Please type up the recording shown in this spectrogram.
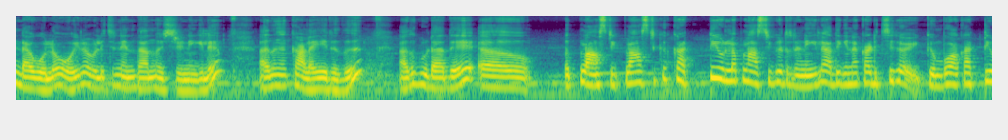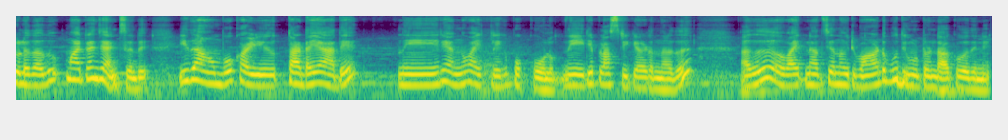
ഉണ്ടാകുമല്ലോ ഓയിലോ വെളിച്ചെണ്ണ എന്താണെന്ന് വെച്ചിട്ടുണ്ടെങ്കിൽ അത് കളയരുത്. അതുകൂടാതെ പ്ലാസ്റ്റിക് പ്ലാസ്റ്റിക് കട്ടിയുള്ള പ്ലാസ്റ്റിക് ഇട്ടിട്ടുണ്ടെങ്കിൽ അതിങ്ങനെ കടിച്ച് കഴിക്കുമ്പോൾ ആ കട്ടിയുള്ളത് അത് മാറ്റാൻ ചാൻസ് ഉണ്ട്. ഇതാകുമ്പോൾ കഴി തടയാതെ നേരെ അങ്ങ് വയറ്റിലേക്ക് പൊക്കോളും. നേരെ പ്ലാസ്റ്റിക് ഇടുന്നത്. അത് വയറ്റിനകത്ത് ചെന്ന് ഒരുപാട് ബുദ്ധിമുട്ടുണ്ടാക്കും അതിന്.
